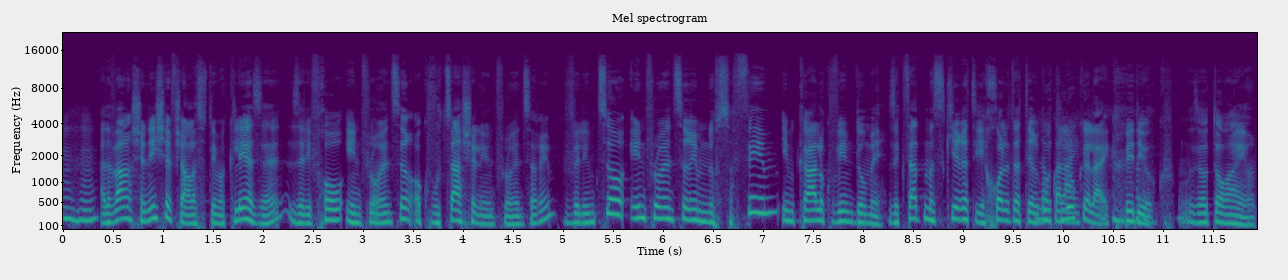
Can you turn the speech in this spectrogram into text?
Mm-hmm. הדבר השני שאפשר לעשות עם הכלי הזה, זה לבחור אינפלואנסר או קבוצה של אינפלואנסרים, ולמצוא אינפלואנסרים נוספים עם קהל עוקבים דומה. זה קצת מזכיר את יכולת התרגות לוק אלייק, בדיוק, זה אותו רעיון.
